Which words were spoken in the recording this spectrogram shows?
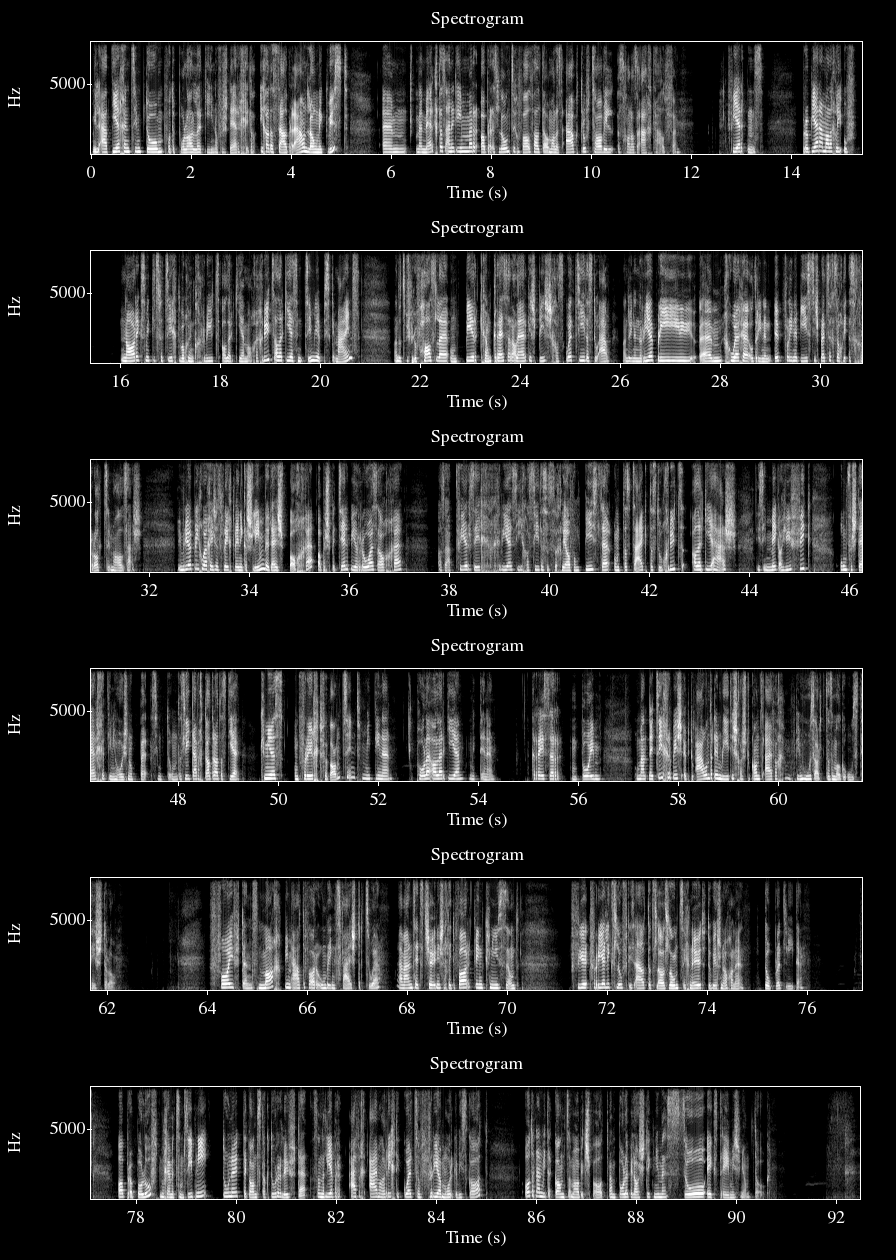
weil auch die können die Symptome der Polarallergie noch verstärken. Ich habe das selber auch und lange nicht gewusst. Ähm, man merkt das auch nicht immer, aber es lohnt sich auf jeden Fall, da mal ein Auge drauf zu haben, weil es kann also echt helfen. Viertens, probiere mal ein bisschen auf Nahrungsmittel zu verzichten, die Kreuzallergien machen können. Kreuzallergien sind ziemlich etwas Gemeins. Wenn du zum Beispiel auf Haseln und Birken und Gräser allergisch bist, kann es gut sein, dass du auch, wenn du in einen Rüebli ähm, Kuchen oder in einen Äpfel beißt, plötzlich so ein, ein Kratz im Hals hast. Beim Rüebli-Kuchen ist es vielleicht weniger schlimm, weil der ist backen, aber speziell bei rohen Sachen, also auch Pfirsich, Krise, kann es sein, dass es ein bisschen anfängt zu beißen. Und das zeigt, dass du Kreuzallergien hast. Die sind mega häufig und verstärken deine Heuschnuppensymptome. Das liegt einfach daran, dass die Gemüse und Früchte verwandt sind mit deinen Pollenallergien, mit diesen Gräsern und Bäumen. Und wenn du nicht sicher bist, ob du auch unter dem leidest, kannst du ganz einfach beim Hausarzt das mal austesten lassen. Fünftens, mach beim Autofahren unbedingt das Fenster zu. Auch wenn es jetzt schön ist, ein bisschen den Fahrtwind geniessen und Frühlingsluft ins Auto zu lassen, lohnt sich nicht. Du wirst nachher doppelt leiden. Apropos Luft, wir kommen zum 7. Du nicht den ganzen Tag durchlüften, sondern lieber einfach einmal richtig gut so früh am Morgen, wie es geht. Oder dann wieder ganz am Abend spät, wenn die Pollenbelastung nicht mehr so extrem ist wie am Tag.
